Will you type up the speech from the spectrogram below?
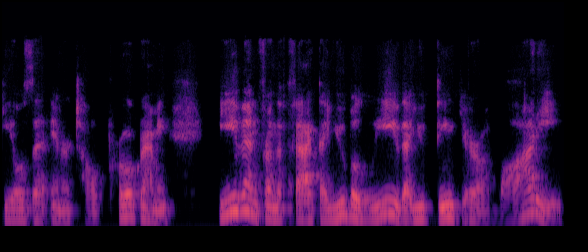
heals the inner child programming. Even from the fact that you believe that you think you're a body,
